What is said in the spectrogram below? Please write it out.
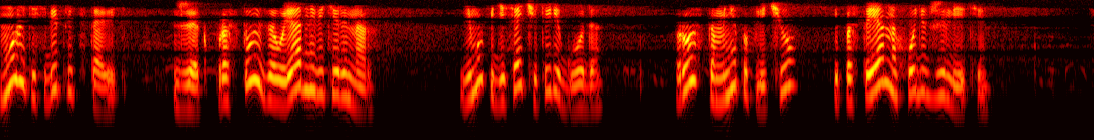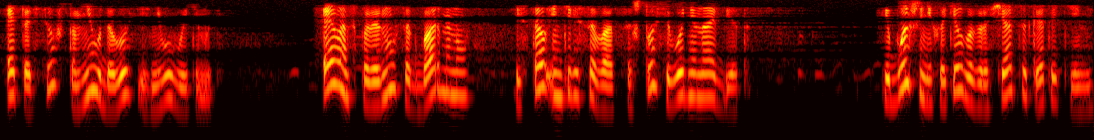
Можете себе представить, Джек, простой заурядный ветеринар. Ему 54 года, ростом мне по плечо, и постоянно ходит в жилете. Это все, что мне удалось из него вытянуть. Эванс повернулся к бармену и стал интересоваться, что сегодня на обед. И больше не хотел возвращаться к этой теме.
